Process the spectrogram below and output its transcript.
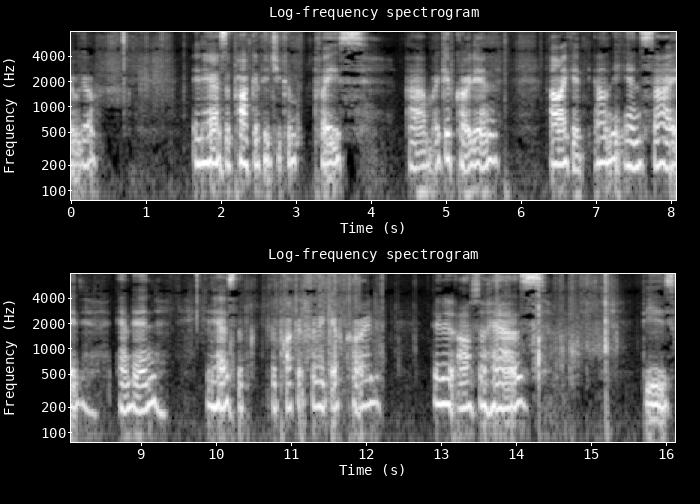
Here we go. It has a pocket that you can place um, a gift card in. I like it on the inside. And then it has the, the pocket for the gift card. Then it also has these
